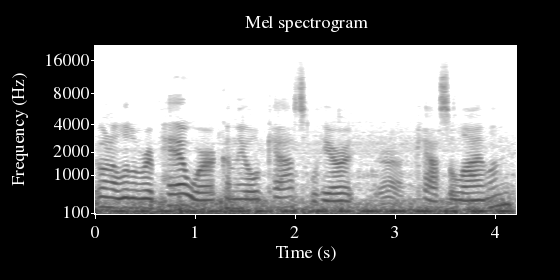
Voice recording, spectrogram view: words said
doing a little repair work on the old castle here at Yeah. Castle Island.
